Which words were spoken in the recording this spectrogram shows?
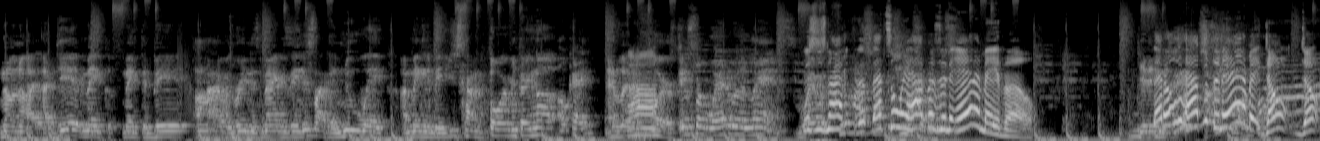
No, no, I, I did make make the bed. Uh-huh. I was reading this magazine. It's like a new way of making the bed. You just kind of throw everything up Okay. and let Uh-huh. it flourish. Just so wherever it lands. This is not. That's only happens in anime, though. That only happens in anime. Don't don't.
